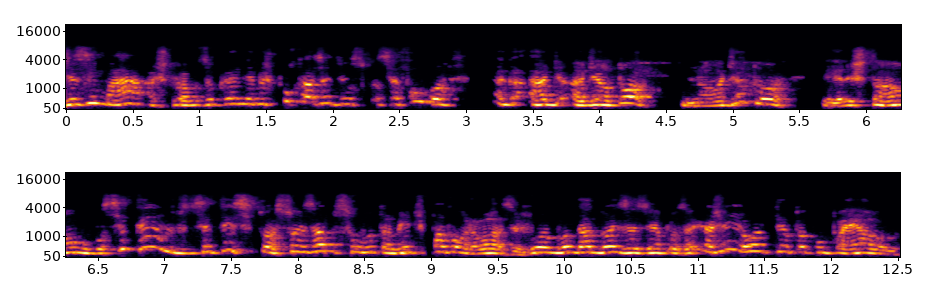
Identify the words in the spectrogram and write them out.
dizimar as tropas ucranianas por causa disso que você falou. Adiantou? Não adiantou. Eles estão. Você tem, você tem situações absolutamente pavorosas. Vou, vou dar dois exemplos aí. Eu tento acompanhar o,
